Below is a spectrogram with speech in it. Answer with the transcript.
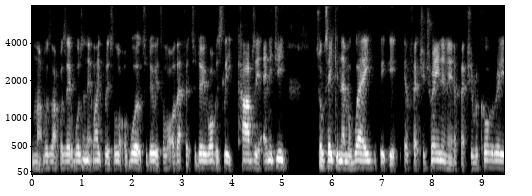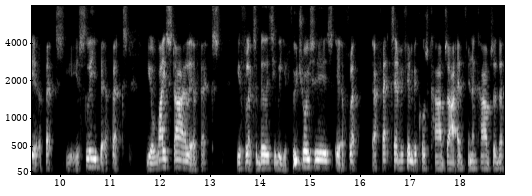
and that was that was it, wasn't it? Like, but it's a lot of work to do. It's a lot of effort to do. Obviously, carbs are energy. So taking them away, it, it affects your training, it affects your recovery, it affects your sleep, it affects your lifestyle, it affects your flexibility with your food choices, it affect, affects everything because carbs are everything and carbs are the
